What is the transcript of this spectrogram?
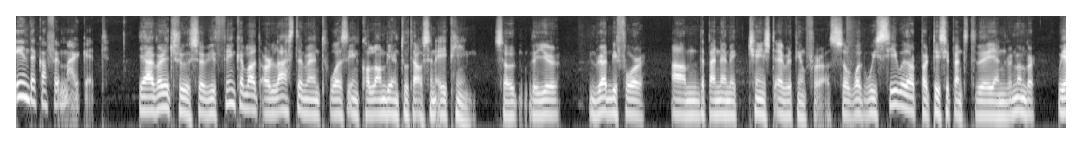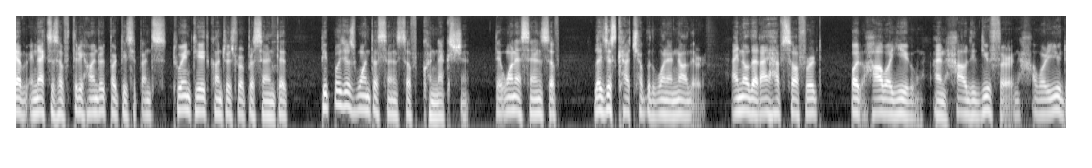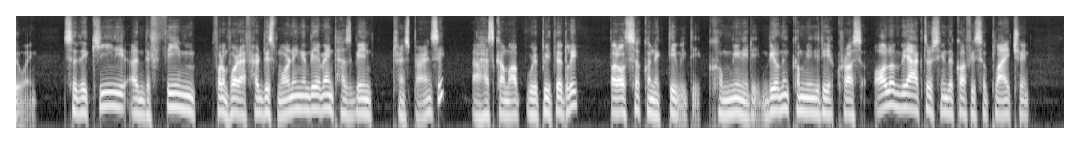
in the coffee market? Yeah, very true. So if you think about our last event was in Colombia in 2018. So the year right before um, the pandemic changed everything for us. So what we see with our participants today, and remember, we have in excess of 300 participants, 28 countries represented. People just want a sense of connection. They want a sense of let's just catch up with one another. I know that I have suffered, but how are you? And how did you fare? And how are you doing? So the key and the theme from what I've heard this morning in the event has been transparency, uh, has come up repeatedly, but also connectivity, community, building community across all of the actors in the coffee supply chain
